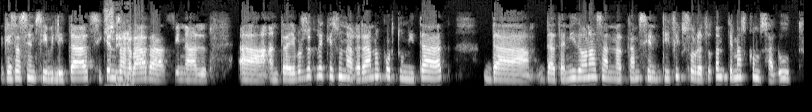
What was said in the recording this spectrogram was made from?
aquesta sensibilitat, sí que ens sí. agrada al final eh, entrar. Llavors jo crec que és una gran oportunitat de, de tenir dones en el camp científic, sobretot en temes com salut.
